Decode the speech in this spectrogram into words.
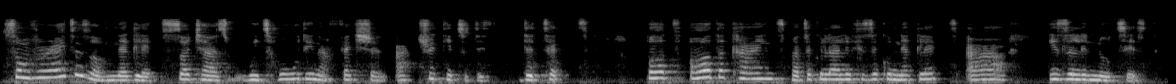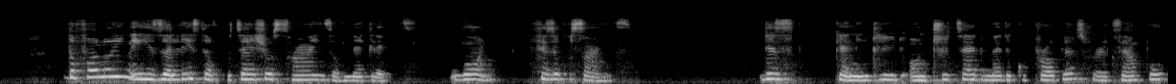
Some varieties of neglect, such as withholding affection, are tricky to de- detect but other kinds, particularly physical neglect, are easily noticed. The following is a list of potential signs of neglect. 1. Physical signs. This can include untreated medical problems, for example,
